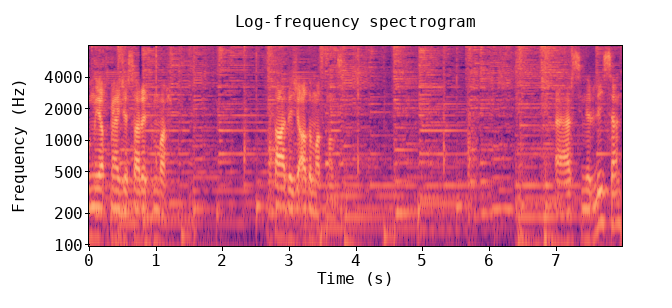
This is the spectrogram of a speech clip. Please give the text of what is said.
Bunu yapmaya cesaretin var. Sadece adım atmalısın. Eğer sinirliysen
